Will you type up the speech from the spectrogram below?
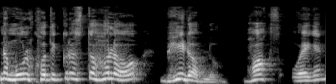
না, মূল ক্ষতিগ্রস্ত হলো ভিডব্লিউ ভক্স ওয়েগেন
